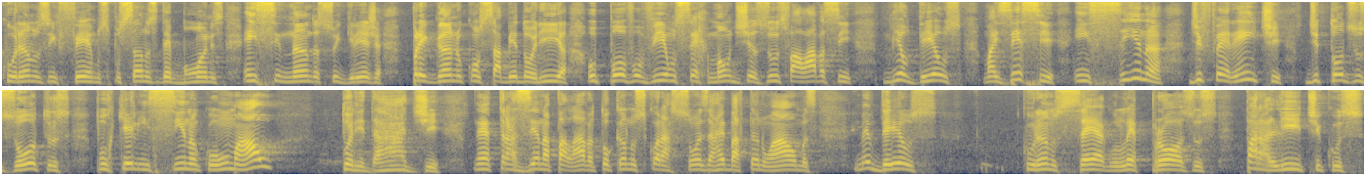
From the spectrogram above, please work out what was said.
Curando os enfermos, expulsando os demônios, ensinando a sua igreja, pregando com sabedoria. O povo ouvia um sermão de Jesus, falava assim: Meu Deus, mas esse ensina diferente de todos os outros, porque ele ensina com uma autoridade, né, trazendo a palavra, tocando os corações, arrebatando almas. Meu Deus, curando cegos, leprosos, paralíticos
